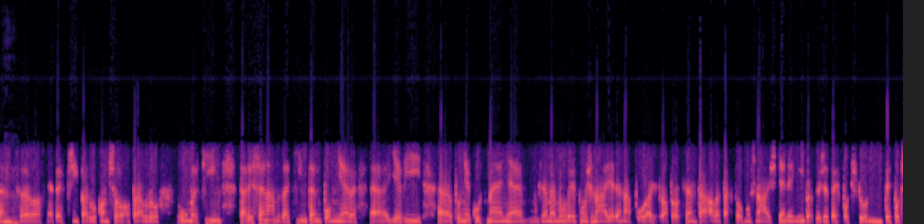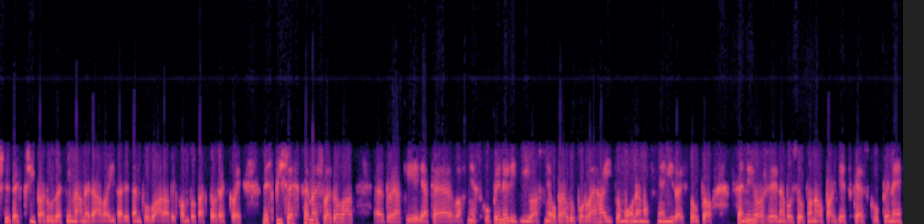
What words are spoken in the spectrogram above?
mm-hmm. vlastně těch případů končilo opravdu úmrtím. Tady se nám zatím ten poměr jeví poněkud méně, můžeme mluvit možná 1,5 až 2%, ale tak to možná ještě není, protože těch počtu, ty počty těch případů zatím nám nedávají tady ten povár, abychom to takto řekli. My spíš se chceme sledovat, eh, do jaký, jaké vlastně skupiny lidí vlastně opravdu podléhají tomu onemocnění, zda jsou to seniori nebo jsou to naopak dětské skupiny.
